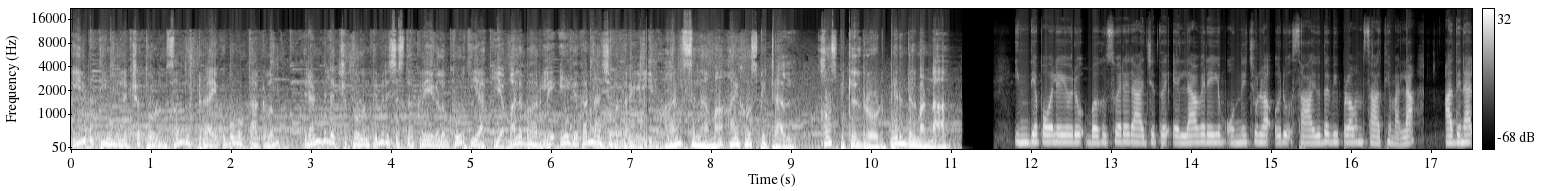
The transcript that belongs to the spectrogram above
ഇരുപത്തിയൊന്ന് ലക്ഷത്തോളം സന്തുഷ്ടരായ ഉപഭോക്താക്കളും രണ്ട് ലക്ഷത്തോളം തിമിര ശസ്ത്രക്രിയകളും പൂർത്തിയാക്കിയ മലബാറിലെ ഏക കണ്ണാശുപത്രി Alsalama eye hospital hospital road Perinthalmanna. India പോലെയൊരു ബഹുസ്വര രാജ്യത്ത് എല്ലാവരെയും ഒന്നിച്ചുള്ള ഒരു സായുധ വിപ്ലവം സാധ്യമല്ല. അതിനാൽ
